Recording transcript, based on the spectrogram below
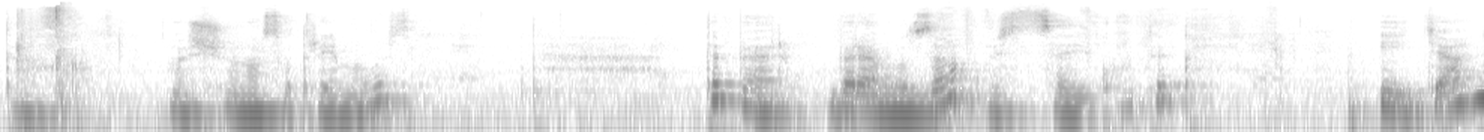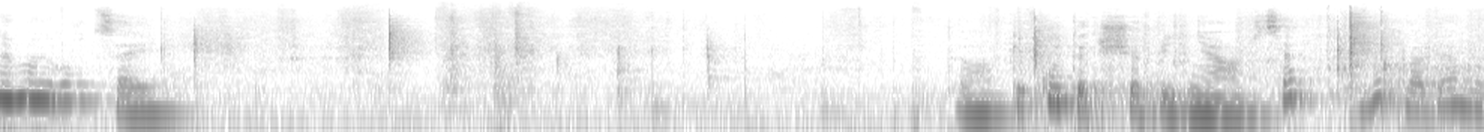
Так, ось що у нас отрималось. Тепер беремо за ось цей кутик і тягнемо його в цей. Так, і кутик, що піднявся, ми кладемо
